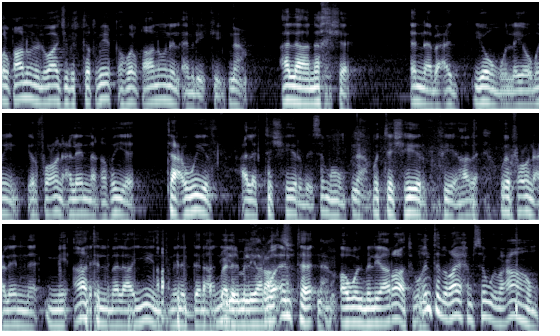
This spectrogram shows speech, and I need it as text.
والقانون الواجب التطبيق هو القانون الأمريكي نعم ألا نخشى أن بعد يوم ولا يومين يرفعون علينا قضية تعويض على التشهير باسمهم نعم. والتشهير في هذا ويرفعون علينا مئات الملايين من الدنانير بل المليارات. وأنت نعم. أو المليارات وأنت رايح مسوي معاهم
